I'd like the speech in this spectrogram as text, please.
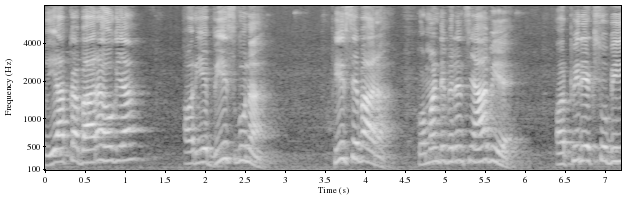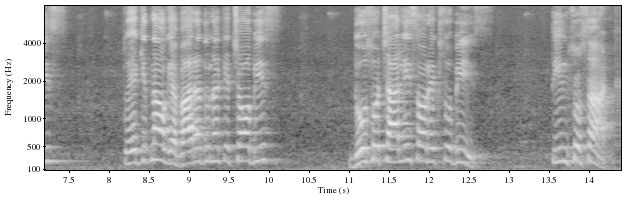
तो ये आपका बारह हो गया, और ये बीस गुना, फिर से बारह। कॉमन डिफरेंस यहाँ भी है, और फिर एक सौ बीस। तो ये कितना हो गया? बारह दुना के चौबीस। दो सौ चालीस और एक सौ बीस, तीन सौ साठ।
